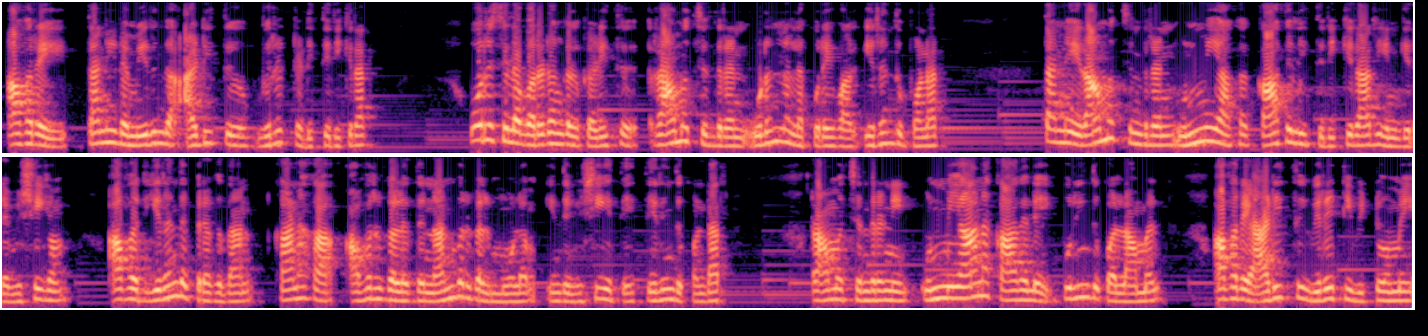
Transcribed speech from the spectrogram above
அவரை தன்னிடம் இருந்து அடித்து விரட்டடித்திருக்கிறார். ஒரு சில வருடங்கள் கழித்து ராமச்சந்திரன் உடல்நலக் குறைவால் இறந்து போனார். தன்னை ராமச்சந்திரன் உண்மையாக காதலித்திருக்கிறார் என்கிற விஷயம் அவர் இறந்த பிறகுதான் கனகா அவர்களது நண்பர்கள் மூலம் இந்த விஷயத்தை தெரிந்து கொண்டார். ராமச்சந்திரனின் உண்மையான காதலை புரிந்து கொள்ளாமல் அவரை அடித்து விரட்டி விட்டோமே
